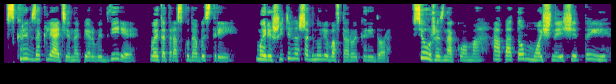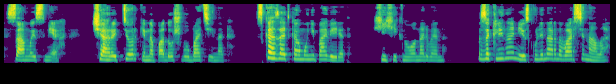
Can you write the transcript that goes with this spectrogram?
Вскрыв заклятие на первой двери, в этот раз куда быстрее, мы решительно шагнули во второй коридор. Все уже знакомо, а потом мощные щиты самый смех. Чары терки на подошву ботинок. «Сказать кому не поверят», — хихикнула Нальвен. «Заклинание из кулинарного арсенала».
